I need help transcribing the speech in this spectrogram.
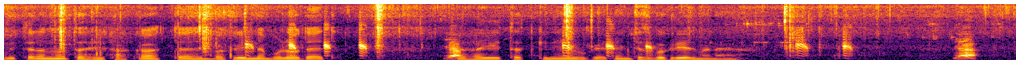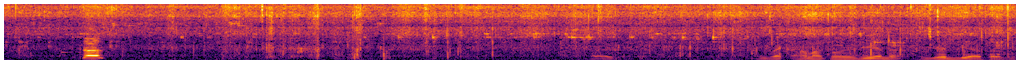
मित्रांनो तर हे काका त्या बकरींना बोलवत आहेत तर हा येतात की नाही बघूया त्यांच्याच बकरी आहेत म्हणा. खाना तो दे ना आता ते.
